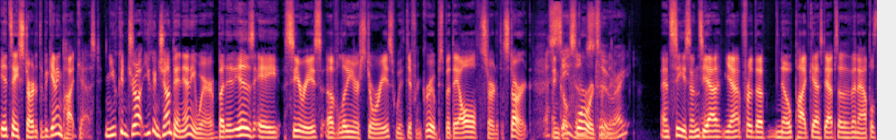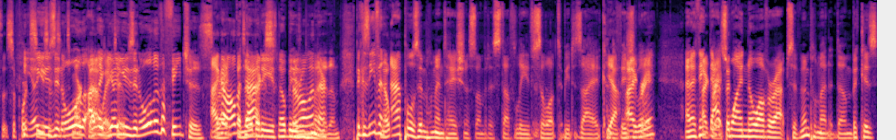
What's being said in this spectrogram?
it's a start at the beginning podcast. And you can draw you can jump in anywhere, but it is a series of linear stories with different groups, but they all start at the start That's and go forward too, from there. right? And seasons, yeah. yeah, for the no podcast apps other than Apple's that support You're seasons. using all. I like you're too. using all of the features. I got all the but nobody's tags. nobody's They're all in implemented them because even Nope. Apple's implementation of some of this stuff leaves a lot to be desired, kind of Yeah, I visually. agree. And I think I agree, that's why no other apps have implemented them because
